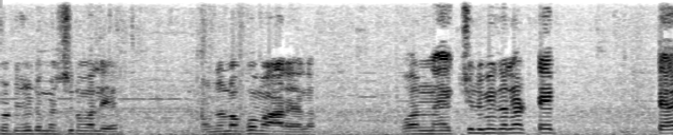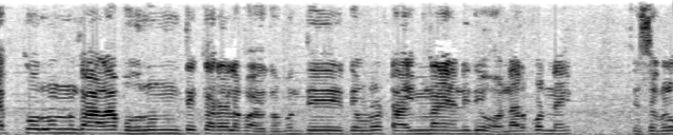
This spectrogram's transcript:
छोटे छोटे मशीनवाले आहेत म्हणून नको मारायला. पण ॲक्च्युली मी त्याला टेप टॅप करून गाळा भरून ते करायला पाहिजे होतं पण ते तेवढं टाईम नाही आणि ते होणार पण नाही. ते सगळं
